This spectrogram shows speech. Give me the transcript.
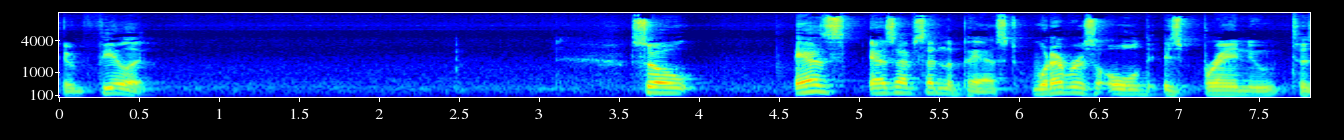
They would feel it. So, as as I've said in the past, whatever is old is brand new to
